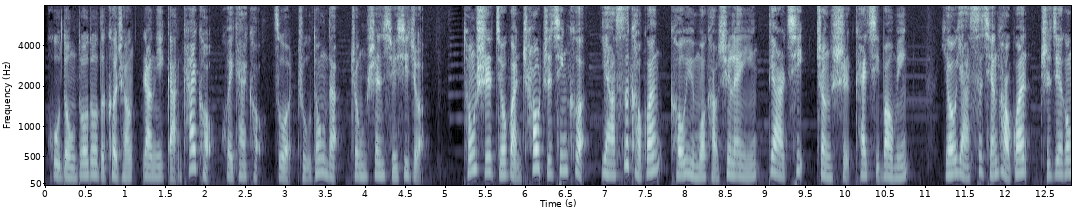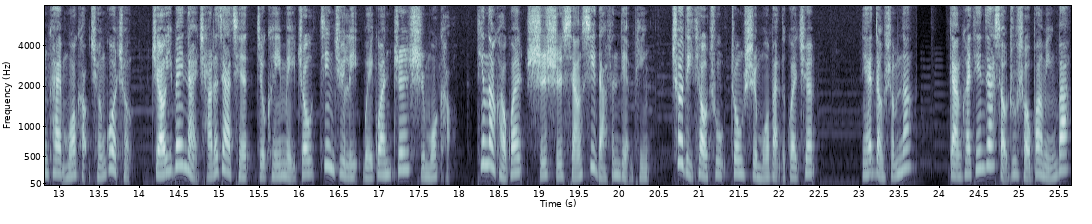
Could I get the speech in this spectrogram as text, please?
互动多多的课程，让你敢开口、会开口，做主动的终身学习者。同时，酒馆超值轻课雅思考官口语模考训练营第二期正式开启报名，由雅思前考官直接公开模考全过程，只要一杯奶茶的价钱，就可以每周近距离围观真实模考。听到考官实时详细打分点评，彻底跳出中式模板的怪圈，你还等什么呢？赶快添加小助手报名吧！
